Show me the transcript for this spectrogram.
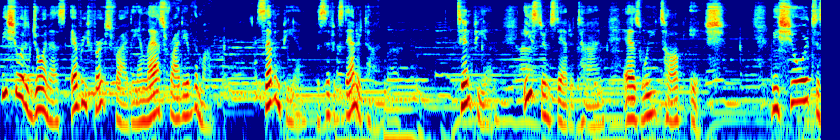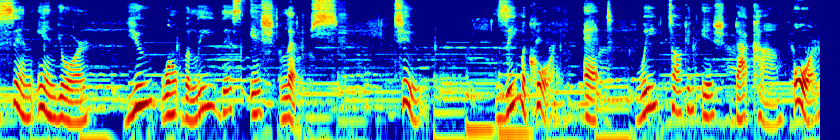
Be sure to join us every first Friday and last Friday of the month, 7 p.m. Pacific Standard Time, 10 p.m. Eastern Standard Time, as we talk ish. Be sure to send in your You Won't Believe This Ish letters to Z McCoy at WeTalkingIsh.com or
